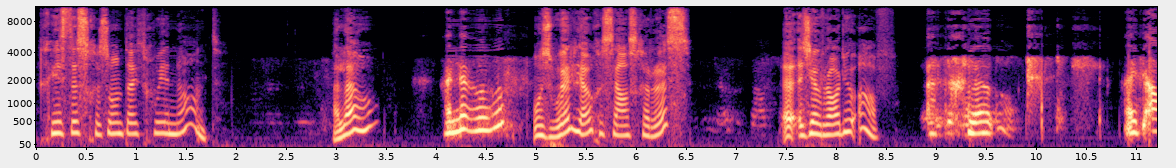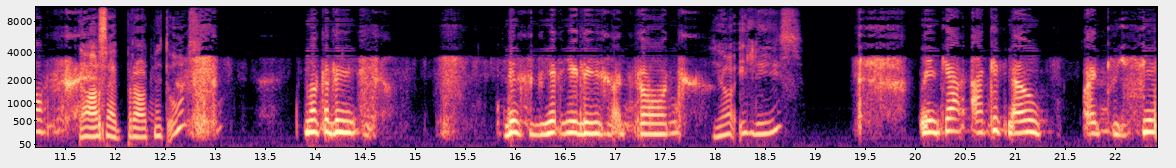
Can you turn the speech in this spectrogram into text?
Geestesgesondheid goeienaand. Hallo. Hallo. Ons hoor jou gesels gerus. Uh, is jou radio af? Ja. Hy's af. Daar sy praat met ons. Natalie. Dis weer Elise wat praat. Ja, Elise. Weet jy, ek het nou uit die see.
